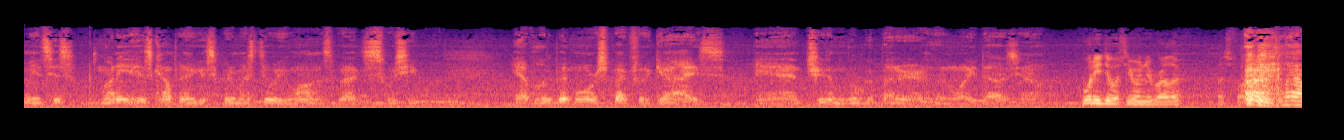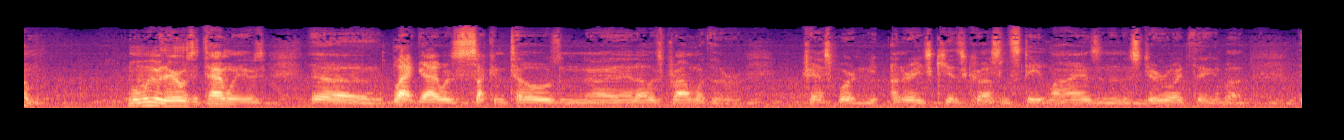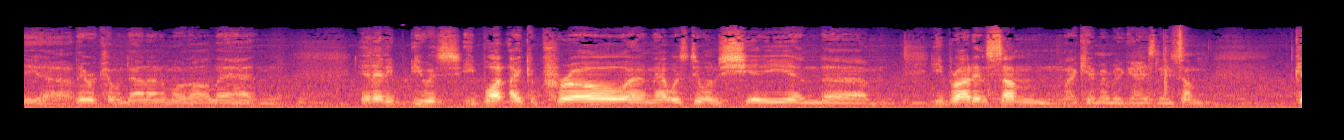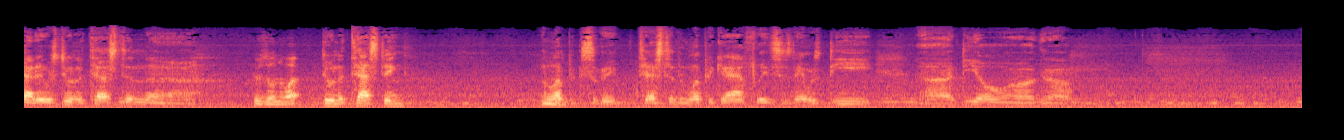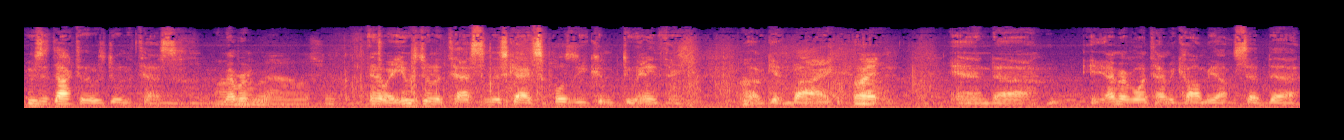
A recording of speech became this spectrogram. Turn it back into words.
I mean, it's his money, his company. I guess he pretty much do what he wants. But I just wish he he have a little bit more respect for the guys and treat them a little bit better than what he does. You know. What do you do with you and your brother? As far well, when we were there, it was a time when he was uh, black guy was sucking toes and uh, had all this problem with the transporting underage kids across the state lines, and then the steroid thing about the uh, they were coming down on him with all that, and and then he he was he bought ICOPRO, and that was doing shitty, and um, he brought in some I can't remember the guy's name, some guy that was doing the testing. Uh, Who's doing the what? doing the testing. Olympic, so they tested Olympic athletes. His name was D. Uh, Dio. Uh, the, he was a doctor that was doing the tests. Remember? No, Anyway, he was doing the tests, and this guy supposedly couldn't do anything without getting by. Right. And uh, I remember one time he called me up and said, uh,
